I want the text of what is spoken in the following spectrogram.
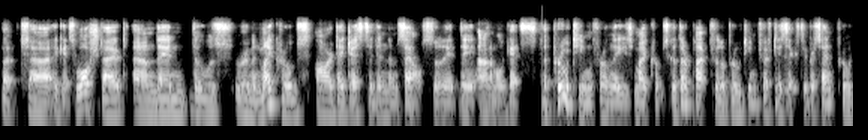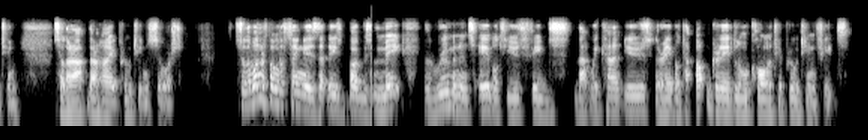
but uh, it gets washed out, and then those rumen microbes are digested in themselves. So the, the animal gets the protein from these microbes because they're packed full of protein, 50, 60% mm-hmm. protein. So they're at their high protein source. So the wonderful thing is that these bugs make the ruminants able to use feeds that we can't use. They're able to upgrade low quality protein feeds.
